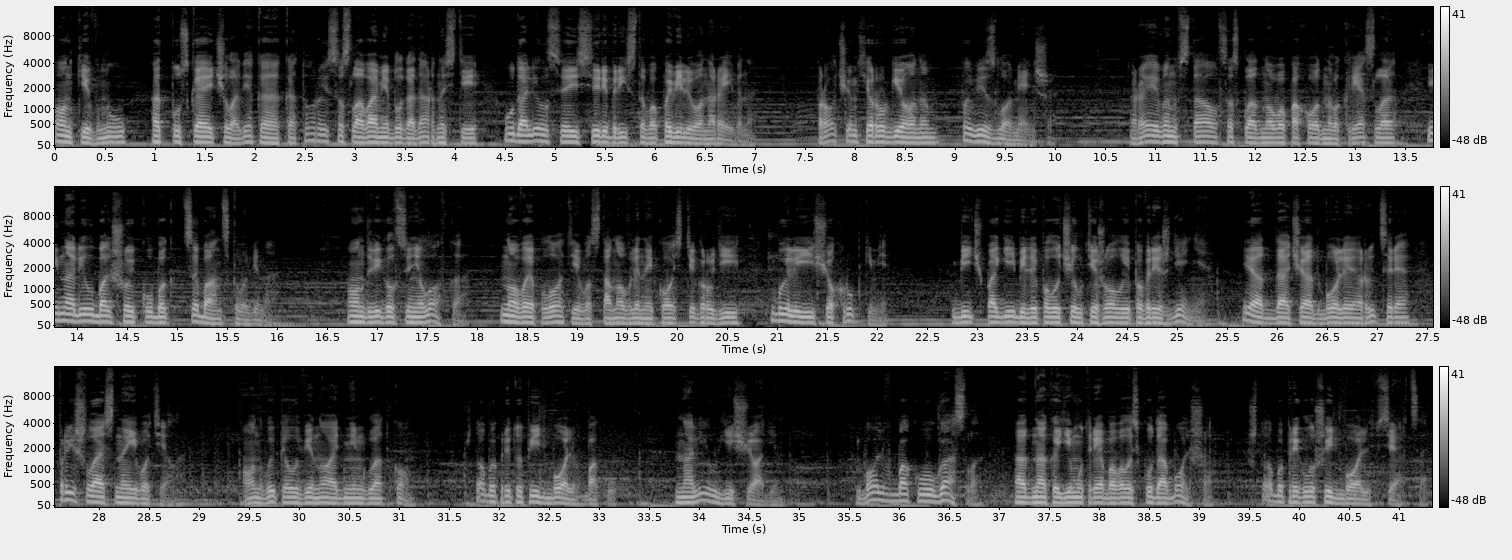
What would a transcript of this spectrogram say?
Он кивнул, отпуская человека, который со словами благодарности удалился из серебристого павильона Рейвена. Впрочем, хирургионам повезло меньше. Рейвен встал со складного походного кресла и налил большой кубок цебанского вина. Он двигался неловко, новая плоть и восстановленные кости груди были еще хрупкими. Бич погибели получил тяжелые повреждения, и отдача от боли рыцаря пришлась на его тело. Он выпил вино одним глотком, чтобы притупить боль в боку. Налил еще один. Боль в боку угасла, однако ему требовалось куда больше, чтобы приглушить боль в сердце.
